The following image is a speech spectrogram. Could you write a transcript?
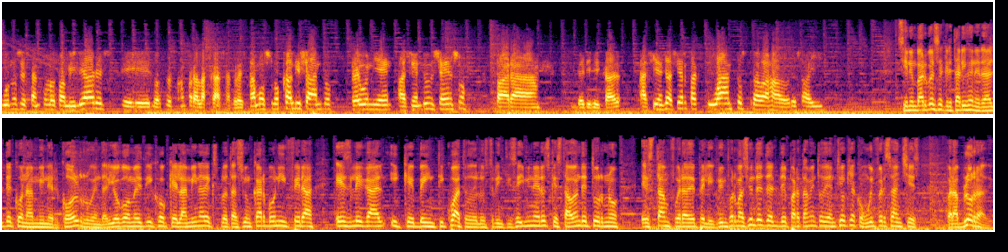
Unos están con los familiares, eh, los otros están para la casa. Estamos localizando, reuniendo, haciendo un censo para verificar a ciencia cierta cuántos trabajadores hay Sin embargo, el secretario general de Conaminercol, Rubén Darío Gómez, dijo que la mina de explotación carbonífera es legal y que 24 de los 36 mineros que estaban de turno están fuera de peligro. Información desde el departamento de Antioquia con Wilfer Sánchez para Blue Radio.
